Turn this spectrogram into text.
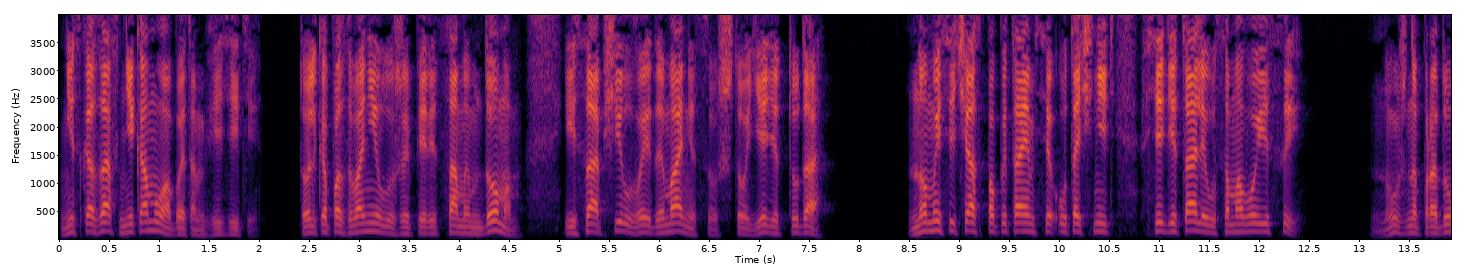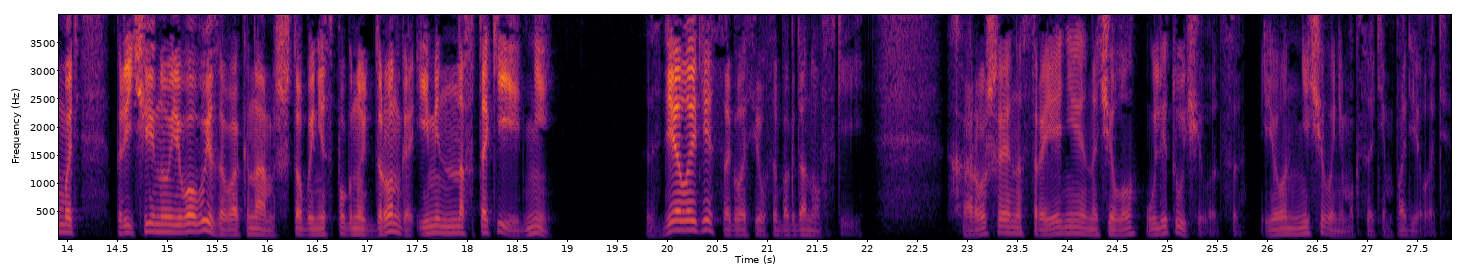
не сказав никому об этом визите. Только позвонил уже перед самым домом и сообщил Вейдеманису, что едет туда. Но мы сейчас попытаемся уточнить все детали у самого Исы. Нужно продумать причину его вызова к нам, чтобы не спугнуть Дронга именно в такие дни. «Сделайте», — согласился Богдановский. Хорошее настроение начало улетучиваться, и он ничего не мог с этим поделать.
